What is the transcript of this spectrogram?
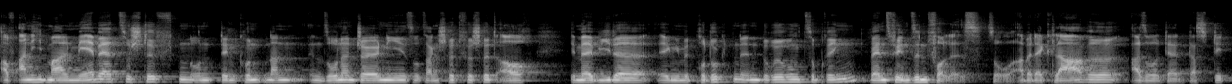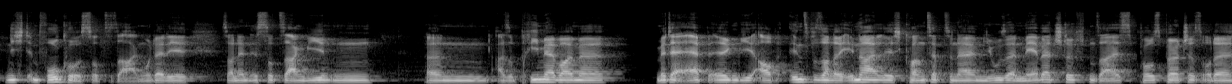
auf Anhieb mal Mehrwert zu stiften und den Kunden dann in so einer Journey sozusagen Schritt für Schritt auch immer wieder irgendwie mit Produkten in Berührung zu bringen, wenn es für ihn sinnvoll ist. So, aber der klare, also der, das steht nicht im Fokus sozusagen, oder die, sondern ist sozusagen wie ein also primär wollen wir mit der App irgendwie auch insbesondere inhaltlich konzeptionell im User einen Mehrwert stiften, sei es Post-Purchase oder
